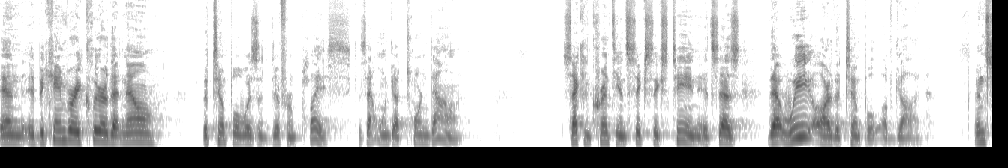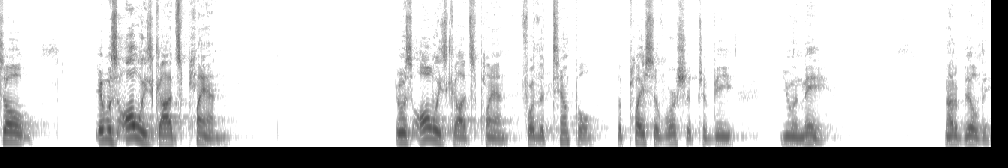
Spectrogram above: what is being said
And it became very clear that now the temple was a different place because that one got torn down. 2 Corinthians 6:16 it says that we are the temple of God. And so it was always God's plan. It was always God's plan for the temple, the place of worship to be you and me. Not a building.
